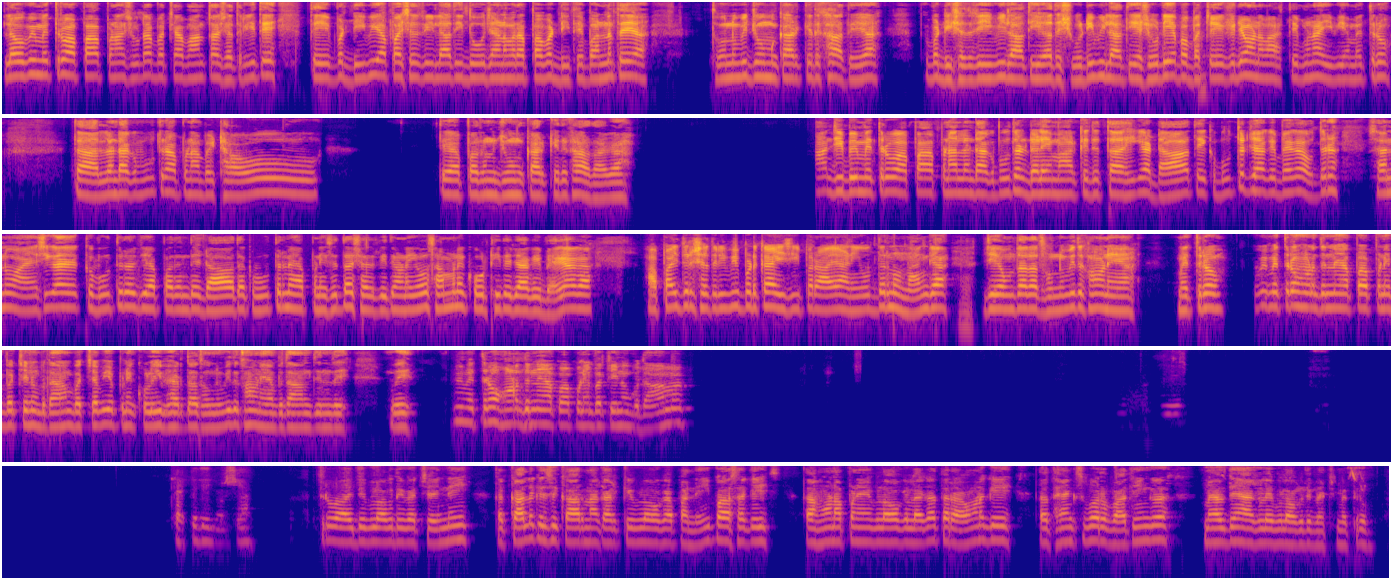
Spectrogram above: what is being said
ਲਓ ਵੀ ਮਿੱਤਰੋ, ਆਪਾਂ ਆਪਣਾ ਛੋਟਾ ਬੱਚਾ ਬੰਨਤਾ ਛਤਰੀ ਤੇ ਤੇ ਵੱਡੀ ਵੀ ਆਪਾਂ ਛਤਰੀ ਲਾਤੀ, ਦੋ ਜਾਨਵਰ ਆਪਾਂ ਵੱਡੀ ਤੇ ਬੰਨਤੇ ਆ। ਤੁਹਾਨੂੰ ਵੀ ਜ਼ੂਮ ਕਰਕੇ ਦਿਖਾਤੇ ਆ। ਵੱਡੀ ਛਤਰੀ ਵੀ ਲਾਤੀ ਆ ਤੇ ਛੋਟੀ ਵੀ ਲਾਤੀ ਆ। ਛੋਟੀ ਆਪਾਂ ਬੱਚੇ ਖਿਡਾਉਣ ਵਾਸਤੇ ਬਣਾਈ ਵੀ ਆ ਮਿੱਤਰੋ। ਤਾਂ ਲੰਡਾ ਕਬੂਤਰ ਆਪਣਾ ਬੈਠਾ, ਉਹ ਤੇ ਆਪਾਂ ਤੁਹਾਨੂੰ ਜ਼ੂਮ ਕਰਕੇ ਦਿਖਾ ਦਾਗਾ। ਹਾਂਜੀ ਬਈ ਮਿੱਤਰੋ, ਆਪਾਂ ਆਪਣਾ ਲੰਡਾ ਕਬੂਤਰ ਡਲੇ ਮਾਰ ਕੇ ਦਿੱਤਾ ਸੀਗਾ ਡਾ ਤੇ ਕਬੂਤਰ ਜਾ ਕੇ ਬਹਿ ਗਿਆ ਉਧਰ। ਸਾਨੂੰ ਆਏ ਸੀਗਾ ਇਹ ਕਬੂਤਰ, ਜੇ ਆਪਾਂ ਦਿੰਦੇ ਡਾ ਤਾਂ ਕਬੂਤਰ ਨੇ ਆਪਣੀ ਸਿੱਧਾ ਛਤਰੀ ਤੇ ਆਉਣਾ ਉਹ ਸਾਹਮਣੇ ਕੋਠੀ ਤੇ ਜਾ ਕੇ ਬਹਿ ਗਿਆਗਾ। ਆਪਾਂ ਇਧਰ ਛਤਰੀ ਵੀ ਭੜਕਾਈ ਸੀ, ਪਰ ਆਇਆ ਨਹੀਂ ਉਧਰ ਨੂੰ ਲੰਘ ਗਿਆ। ਜੇ ਆਉਂਦਾ ਤਾਂ ਤੁਹਾਨੂੰ ਵੀ ਦਿਖਾਉਣੇ ਆ। ਮਿੱਤਰੋ, ਵੀ ਮਿੱਤਰੋ, ਹੁਣ ਦਿੰਨੇ ਆਪਾਂ ਆਪਣੇ ਬੱਚੇ ਨੂੰ ਬਦਾਮ। ਬੱਚਾ ਵੀ ਆਪਣੇ ਕੋਲ ਹੀ ਫਿਰਦਾ, ਤੁਹਾਨੂੰ ਵੀ ਦਿਖਾਉਣੇ ਆ ਬਦਾਮ ਦਿੰਦੇ। ਵੇ, ਵੀ ਮਿੱਤਰੋ, ਹੁਣ ਦਿੰਨੇ ਆਪਾਂ ਆਪਣੇ ਬੱਚੇ ਨੂੰ ਬਦਾਮ। ਕੱਟ ਦੇ ਵਰਸ਼ਾ ਮਿੱਤਰੋ ਅੱਜ ਦੇ ਵਲੌਗ ਦੇ ਵਿੱਚ ਇੰਨੇ ਹੀ। ਤਾਂ ਕੱਲ ਕਿਸੇ ਕਾਰਨਾ ਕਰਕੇ ਵਲੌਗ ਆਪਾਂ ਨਹੀਂ ਪਾ ਸਕੇ। ਤਾਂ ਹੁਣ ਆਪਣੇ ਵਲੌਗ ਲਗਾਤਾਰ ਆਉਣਗੇ। ਤਾਂ ਥੈਂਕਸ ਫॉर ਵਾਚਿੰਗ ਮਿਲਦੇ ਹਾਂ ਅਗਲੇ ਵਲੌਗ ਦੇ ਵਿੱਚ ਮਿੱਤਰੋ।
